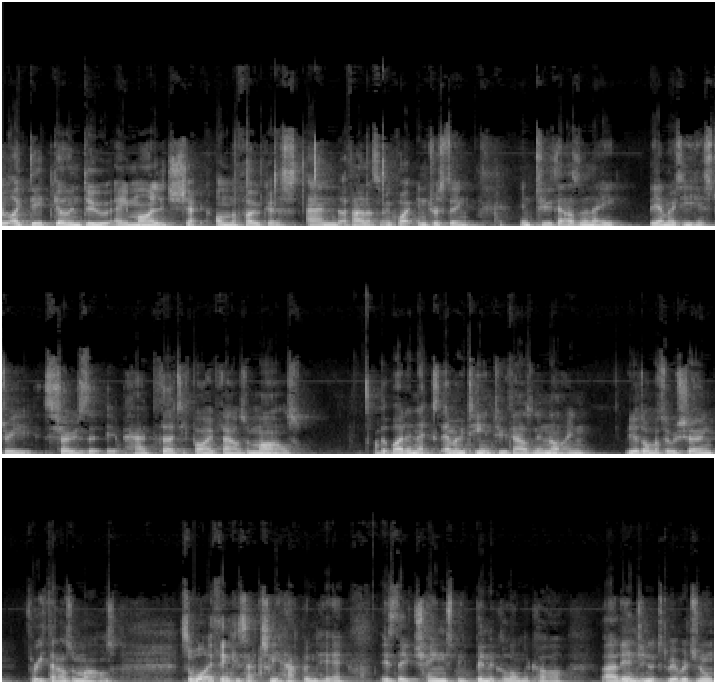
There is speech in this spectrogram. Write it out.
So I did go and do a mileage check on the Focus and I found out something quite interesting. In 2008, the MOT history shows that it had 35,000 miles. But by the next MOT in 2009, the odometer was showing 3,000 miles. So what I think has actually happened here is they've changed the binnacle on the car. Uh, the engine looks to be original,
